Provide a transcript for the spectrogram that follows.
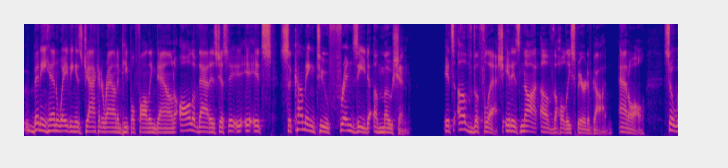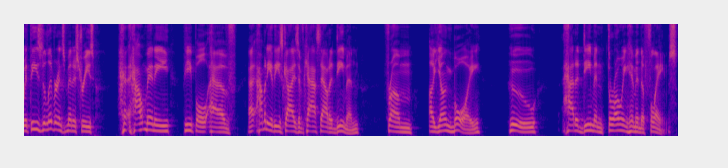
Benny Hinn waving his jacket around and people falling down. All of that is just it's succumbing to frenzied emotion. It's of the flesh. It is not of the Holy Spirit of God at all. So with these deliverance ministries, how many people have Uh, how many of these guys have cast out a demon from a young boy who had a demon throwing him into flames.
